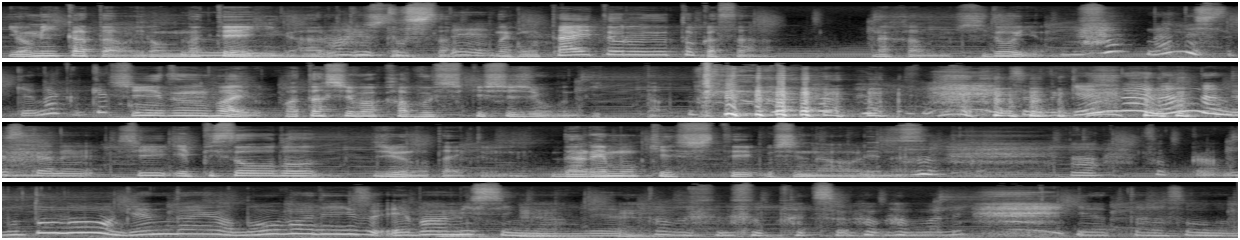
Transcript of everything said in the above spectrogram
読み方はいろんな定義があるとしてもさ、うん、なんかもうタイトルとかさなんかひどいよね。何でしたっけ？なんか結構。シーズン5私は株式市場に行った。そ現代何なんですかね？エピソード10のタイトルね。誰も決して失われないあそっか。元の現代は Nobody is ever missing なんで、うんうん、多分そのままねやったらそうなのか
